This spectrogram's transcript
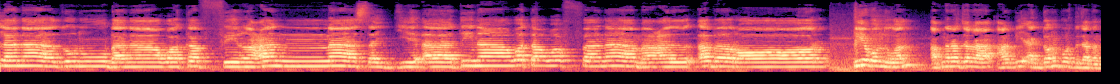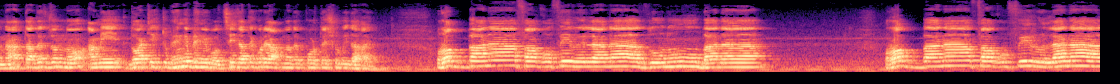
لنا ذنوبنا وكفر عنا سيئاتنا وتوفنا مع الأبرار প্রিয় বন্ধুগণ আপনারা যারা আরবি একদমই পড়তে জানেন না তাদের জন্য আমি দোয়াটি একটু ভেঙে ভেঙে বলছি যাতে করে আপনাদের পড়তে সুবিধা হয় রব্বানা ফাগফির লানা যুনুবানা ربنا فاغفر لنا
